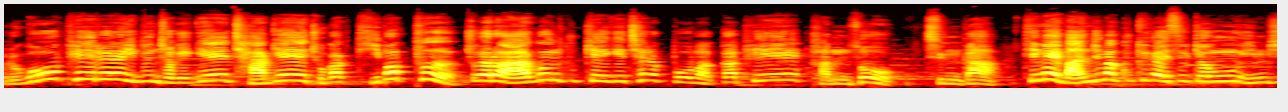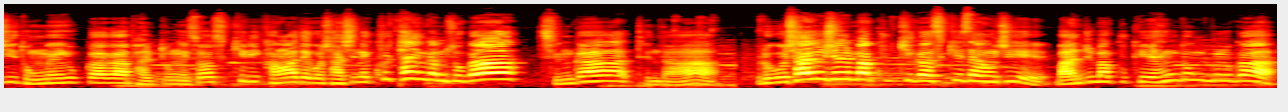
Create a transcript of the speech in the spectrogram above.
그리고 피해를 입은 적에게 자개 조각 디버프 추가로 아군 쿠키에게 체력 보호막과 피해 감소 증가. 팀에 만주막 쿠키가 있을 경우 임시 동맹 효과가 발동해서 스킬이 강화되고 자신의 쿨타임 감소가 증가된다 그리고 샤인쉘마 쿠키가 스킬 사용 시 만주막 쿠키의 행동 불가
